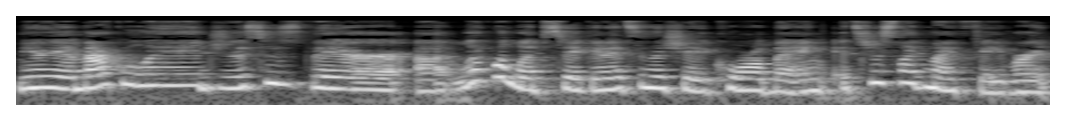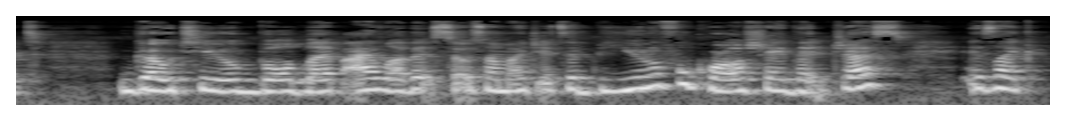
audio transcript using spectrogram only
Maryam Maquillage. This is their uh, liquid lipstick and it's in the shade Coral Bang. It's just like my favorite go-to bold lip. I love it so, so much. It's a beautiful coral shade that just is like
